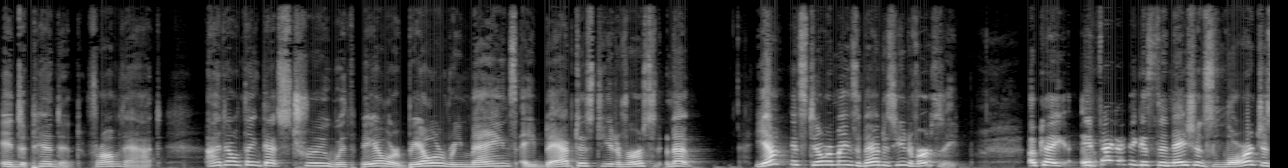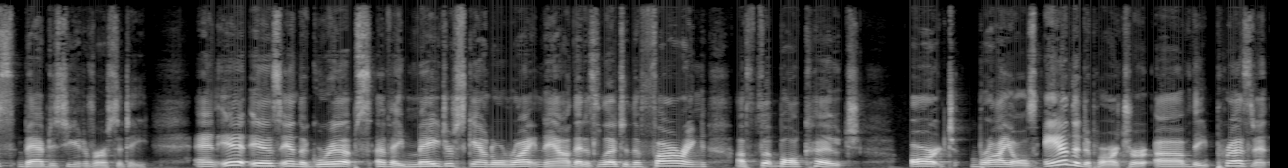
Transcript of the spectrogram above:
independent from that. I don't think that's true with Baylor. Baylor remains a Baptist university. No, yeah, it still remains a Baptist university. Okay, in fact, I think it's the nation's largest Baptist university. And it is in the grips of a major scandal right now that has led to the firing of football coach Art Briles and the departure of the president,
